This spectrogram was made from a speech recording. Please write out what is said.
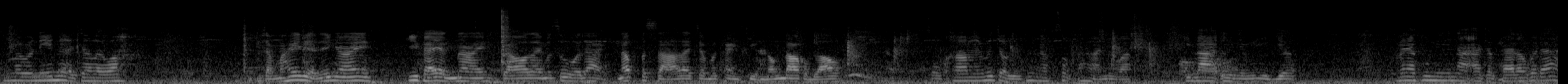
ทำไมวันนี้เหนื่อยจังเลยวะ จะมา ให้เหนื่อยได้ไงพี่แพ้อย่างนายจะเอาอะไรมาสู้ก็ได้ นับภาษาอะไรจะมาแข่งจีบน้องดาวกับเราสงครามยังไม่จบอยู่เพิ่งนับศพทหารอยู่วะกีฬาอื่นยังมีอีกเยอะ ไม่แน่พรุ่งนี้นายอาจจะแพ้เราก็ได้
